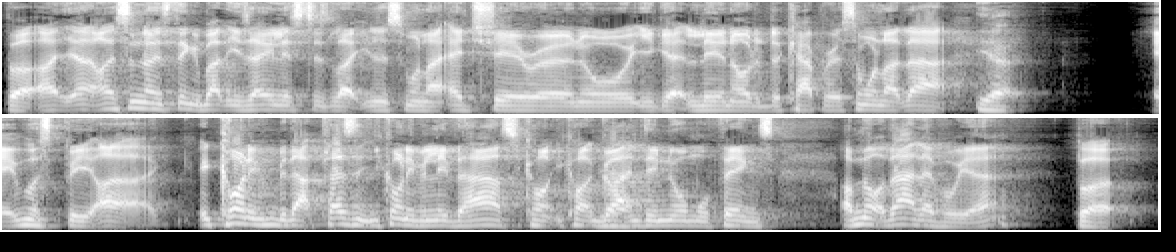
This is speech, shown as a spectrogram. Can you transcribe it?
but I, I sometimes think about these A-listers, like you know, someone like Ed Sheeran, or you get Leonardo DiCaprio, someone like that. Yeah, It must be. Uh, it can't even be that pleasant. You can't even leave the house. You can't. You can't go out and do normal things. I'm not at that level yet, but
